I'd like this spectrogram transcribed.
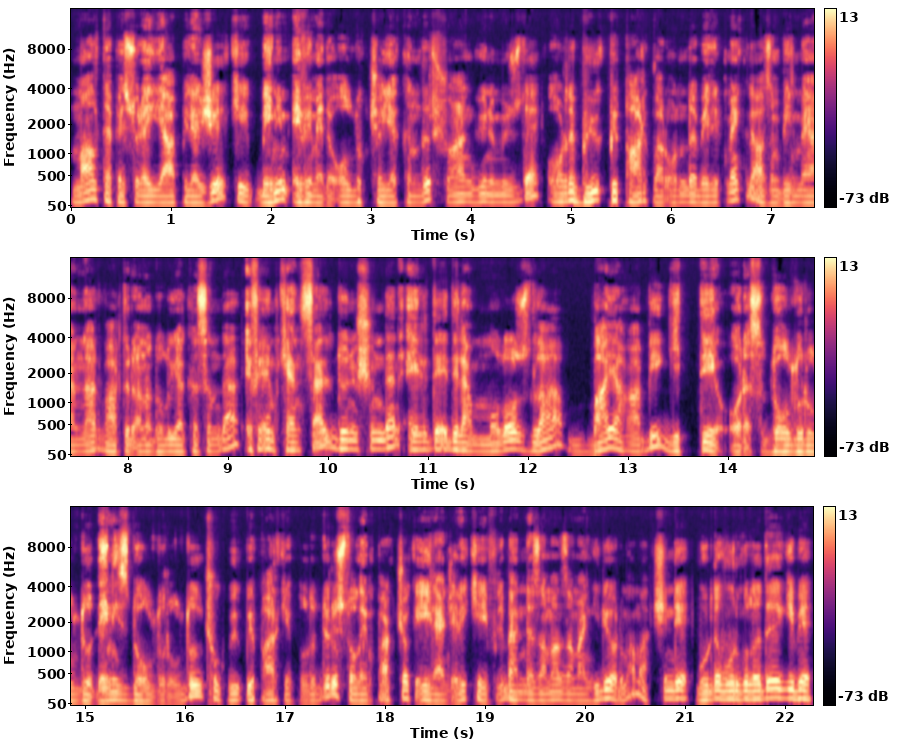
Maltepe Süreyya plajı ki benim evime de oldukça yakındır. Şu an günümüzde orada büyük bir park var. Onu da belirtmek lazım. Bilmeyenler vardır Anadolu yakasında. Efendim kentsel dönüşümden elde edilen molozla bayağı bir gitti orası. Dolduruldu. Deniz dolduruldu. Çok büyük bir park yapıldı. Dürüst olayım park çok eğlenceli, keyifli. Ben de zaman zaman gidiyorum ama şimdi burada vurguladığı gibi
